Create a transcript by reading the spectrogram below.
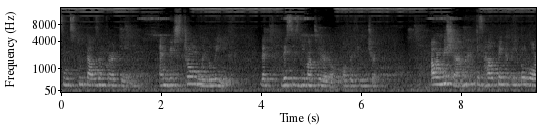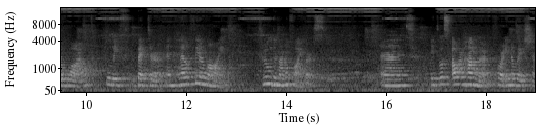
since 2013 and we strongly believe that this is the material of the future. Our mission is helping people worldwide to live better and healthier lives through the nanofibers. And it was our hunger for innovation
